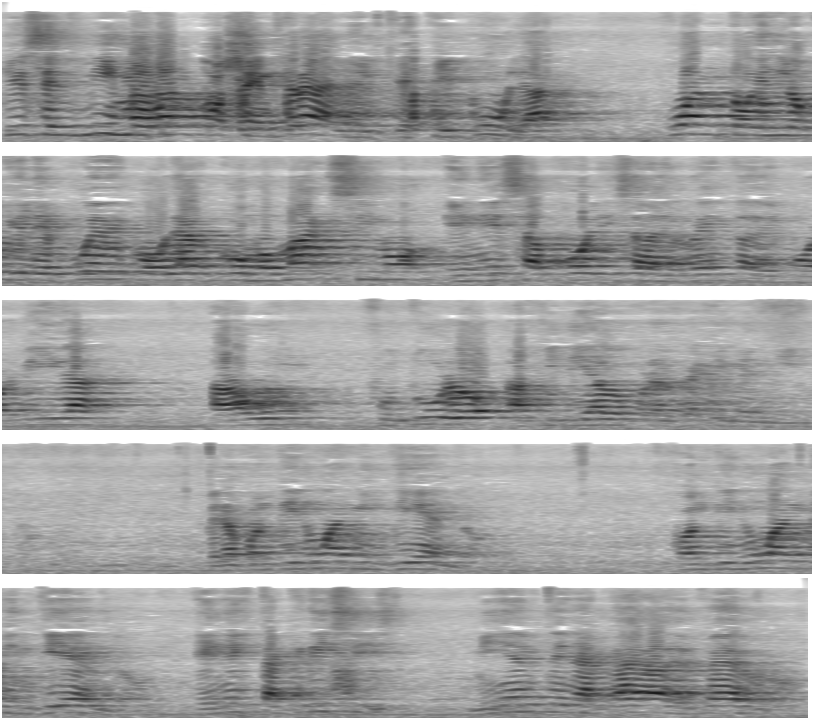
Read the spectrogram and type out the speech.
que es el mismo Banco Central el que estipula cuánto es lo que le puede cobrar como máximo en esa póliza de renta de por vida a un futuro afiliado por el régimen mixto. Pero continúan mintiendo, continúan mintiendo. En esta crisis mienten a cara de perro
